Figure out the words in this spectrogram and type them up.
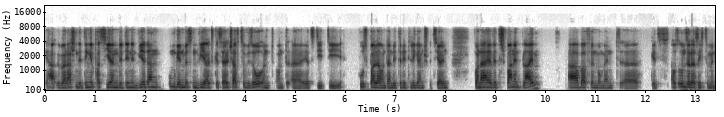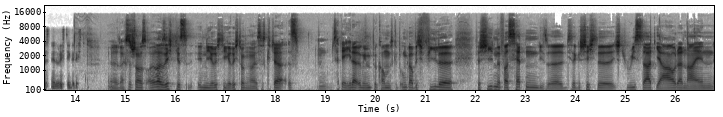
ja, überraschende Dinge passieren, mit denen wir dann umgehen müssen, wir als Gesellschaft sowieso und, und äh, jetzt die, die Fußballer und dann die dritte Liga im Speziellen. Von daher wird es spannend bleiben, aber für den Moment äh, geht es aus unserer Sicht zumindest in die richtige Richtung. Äh, sagst du schon aus eurer Sicht jetzt in die richtige Richtung? Es, gibt ja, es, es hat ja jeder irgendwie mitbekommen, es gibt unglaublich viele verschiedene Facetten dieser, dieser Geschichte, Restart ja oder nein,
